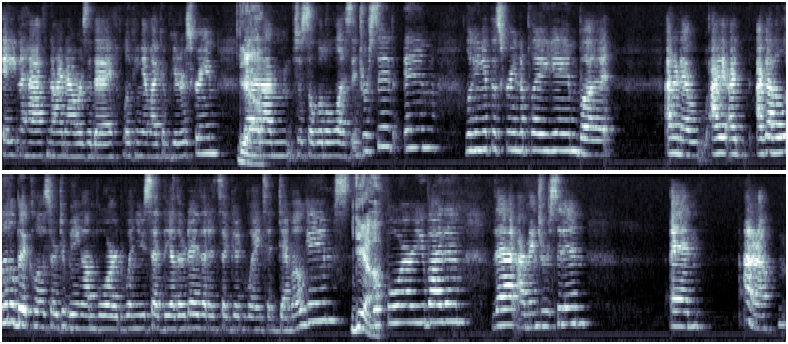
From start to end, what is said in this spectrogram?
eight and a half nine hours a day looking at my computer screen Yeah. I'm just a little less interested in looking at the screen to play a game. But I don't know. I, I I got a little bit closer to being on board when you said the other day that it's a good way to demo games Yeah. before you buy them. that I'm interested in. And I don't know.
